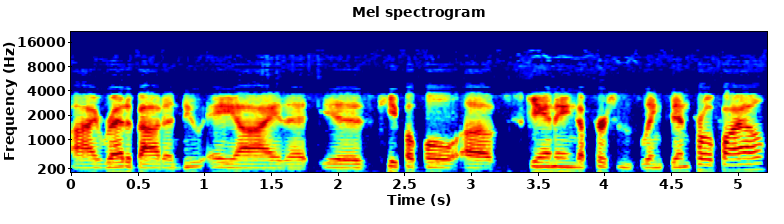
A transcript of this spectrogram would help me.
I read about a new AI that is capable of scanning a person's LinkedIn profile,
